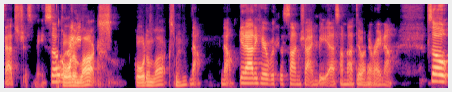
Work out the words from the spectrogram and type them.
that's just me. So golden locks, golden locks, man. No, no, get out of here with the sunshine BS. I'm not doing it right now. So,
